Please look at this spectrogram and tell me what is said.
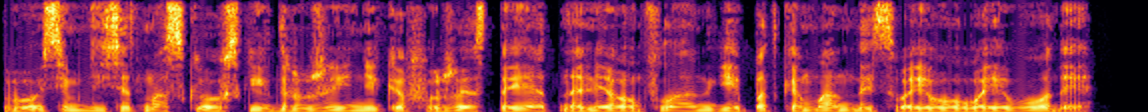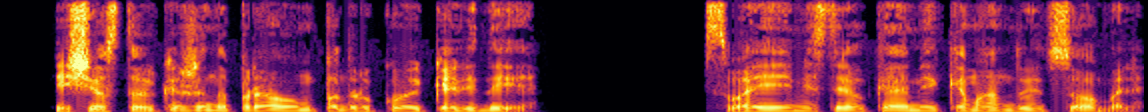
80 московских дружинников уже стоят на левом фланге под командой своего воеводы, еще столько же на правом под рукой Калиды. Своими стрелками командует Соболь.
